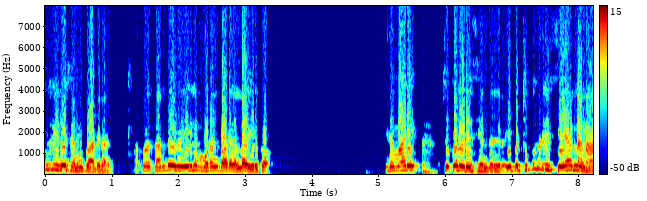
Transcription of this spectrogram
சூரியனையும் சனி பார்க்கிறார். அப்போ தந்தை வழியில முரண்பாடுகள் தான் இருக்கும். இது மாதிரி சுக்கரனுடைய சேர்ந்திருக்கிறது. இப்ப சுக்கரனுடைய சேரலனா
